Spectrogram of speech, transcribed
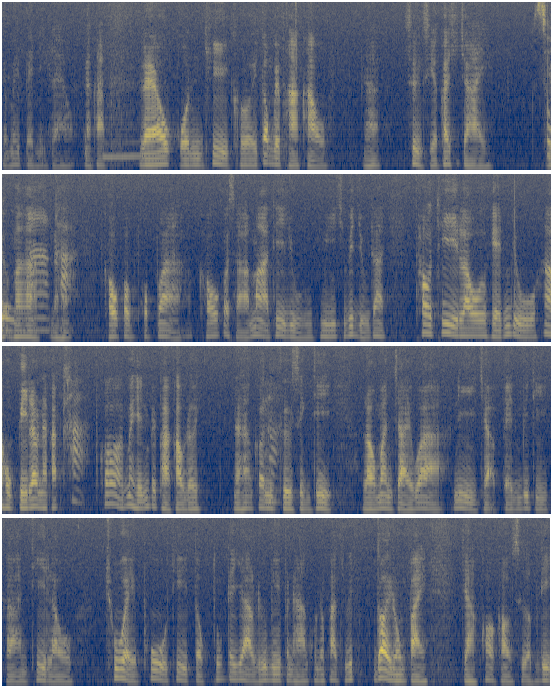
จะไม่เป็นอีกแล้วนะครับ แล้วคนที่เคยต้องไปผ่าเข่านะซึ่งเสียค่าใช้จ่ายสูเยอะงมามากกนะครัค่ะบเขาก็พบว่า เขาก็สามารถที่อยู่มีชีวิตอยู่ได้ เท่าที่เราเห็นอยู่ 5-6 ปีแล้วนะครับค่ะก็ไม่เห็นไปผ่าเข่าเลยนะฮะก็นี่ค่ะคือสิ่งที่เรามั่นใจว่านี่จะเป็นวิธีการที่เราช่วยผู้ที่ตกทุกข์ได้ยาก หรือมีปัญหาคุณภาพชีวิตด้อยลงไป จากข้อเข่าเสื่อมที่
